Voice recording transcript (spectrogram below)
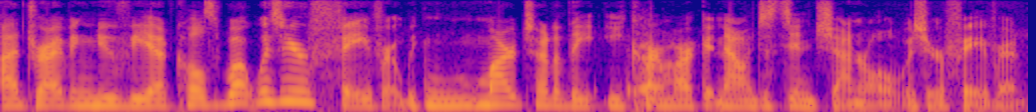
uh, driving new vehicles. What was your favorite? We can march out of the e-car market now, and just in general, what was your favorite?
